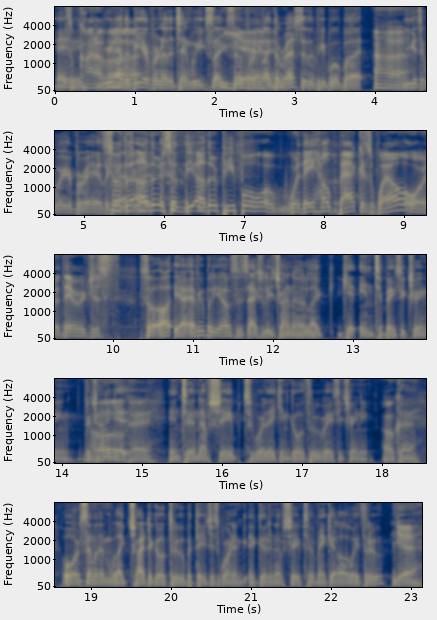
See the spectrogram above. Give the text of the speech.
hey, Some kind of, you're gonna have uh, to be here for another ten weeks, like suffering like the rest of the people. But uh-huh. you get to wear your beret as a so graduate. the other, so the other people uh, were they held back as well, or they were just so uh, yeah, everybody else is actually trying to like get into basic training. They're trying oh, to get okay, into enough shape to where they can go through basic training. okay, Or some of them like tried to go through, but they just weren't in a good enough shape to make it all the way through. yeah,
